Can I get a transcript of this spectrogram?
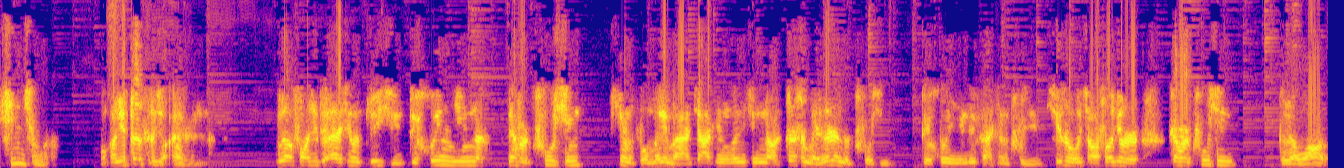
亲情了。我感觉这才叫爱人呢。不要放弃对爱情的追寻，对婚姻呢那份初心，幸福美满，家庭温馨呢，这是每个人的初心。对婚姻、对感情的初心，其实我想说，就是这份初心不要忘了。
